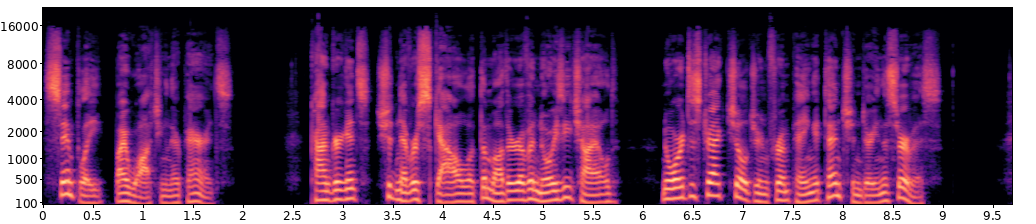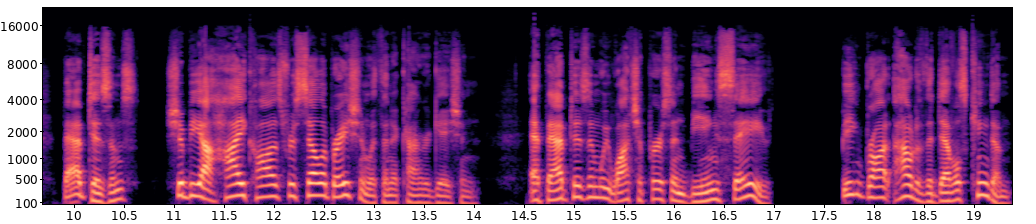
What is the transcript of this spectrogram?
simply by watching their parents. Congregants should never scowl at the mother of a noisy child, nor distract children from paying attention during the service. Baptisms should be a high cause for celebration within a congregation. At baptism, we watch a person being saved, being brought out of the devil's kingdom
